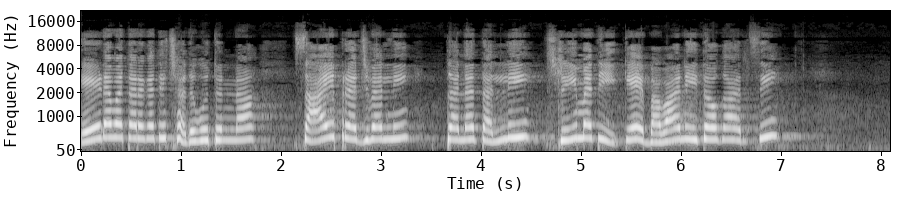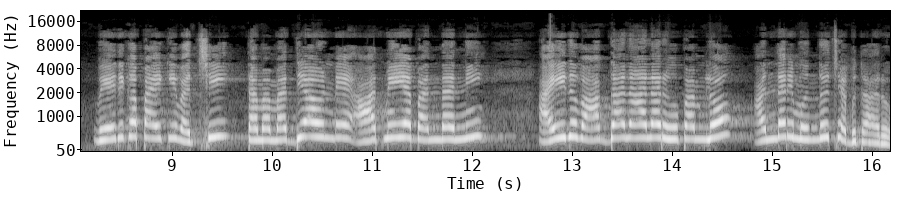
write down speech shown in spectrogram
ఏడవ తరగతి చదువుతున్న సాయి ప్రజ్వల్ని తన తల్లి శ్రీమతి కె భవానీతో కలిసి వేదికపైకి వచ్చి తమ మధ్య ఉండే ఆత్మీయ బంధాన్ని ఐదు వాగ్దానాల రూపంలో అందరి ముందు చెబుతారు.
